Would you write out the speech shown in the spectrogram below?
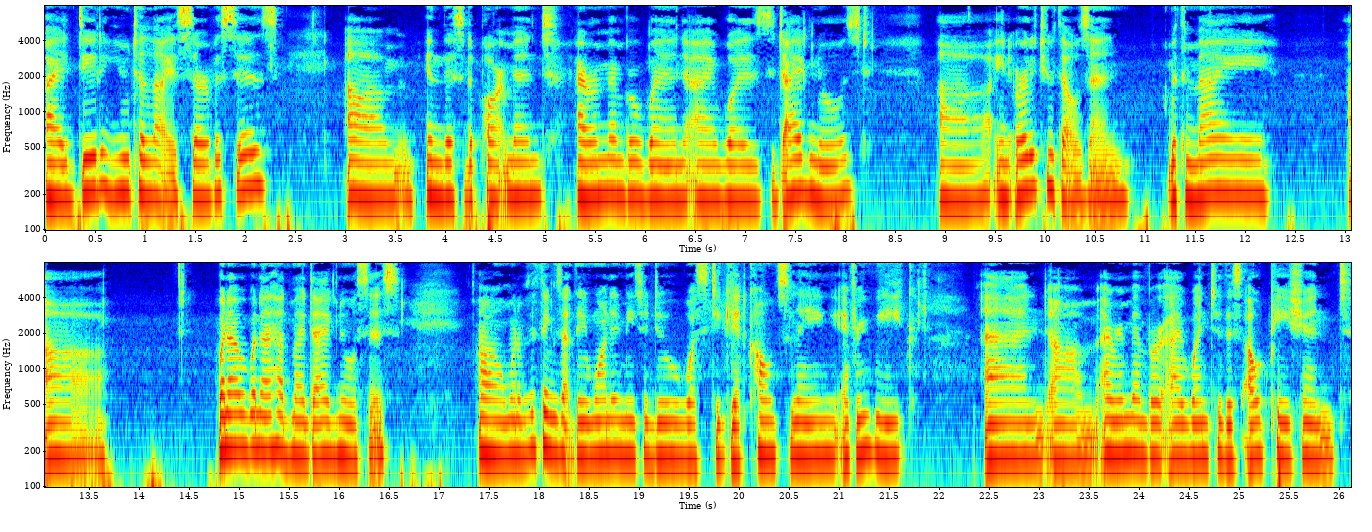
I did utilize services um, in this department. I remember when I was diagnosed uh, in early 2000 with my uh, when I when I had my diagnosis. Uh, one of the things that they wanted me to do was to get counseling every week, and um, I remember I went to this outpatient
